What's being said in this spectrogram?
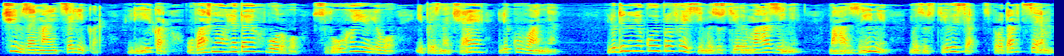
Чим займається лікар? Лікар уважно оглядає хворого, слухає його і призначає лікування. Людину якої професії ми зустріли в магазині? В магазині ми зустрілися з продавцем.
